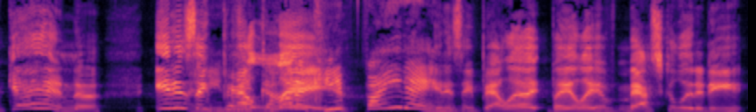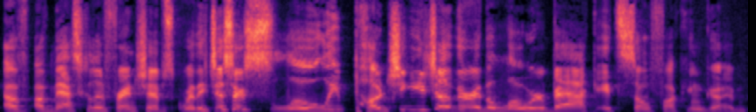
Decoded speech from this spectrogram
again. It is I a mean, they ballet. gotta keep fighting. It is a ballet ballet of masculinity, of, of masculine friendships where they just are slowly punching each other in the lower back. It's so fucking good.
